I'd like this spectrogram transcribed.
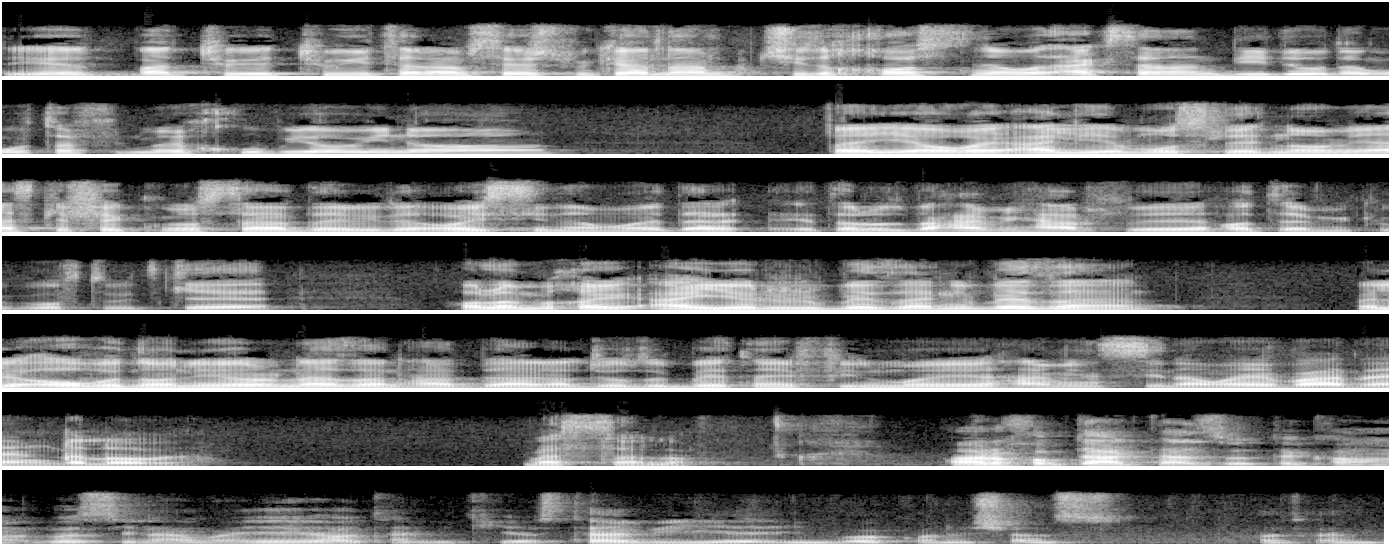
دیگه بعد توی توییتر هم سرچ می‌کردم چیز خاصی نبود. اکثرا دیده بودم گفتم فیلم های خوبی و اینا. و یه آقای علی مصلح نامی هست که فکر می‌کنم سردبیر آی سینما در اعتراض به همین حرف حاتمی گفته بود که حالا می‌خوای ایاری رو بزنی بزن. ولی آبادانی ها رو نزن حداقل جزو بهترین فیلم های همین سینمای بعد انقلابه. و سلام آره خب در تضاد کامل با سینمای حاتمی کیاس طبیعیه این واکنش از حاتمی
